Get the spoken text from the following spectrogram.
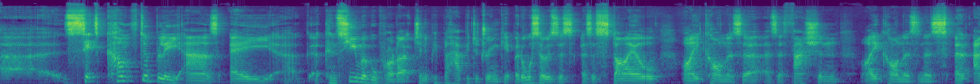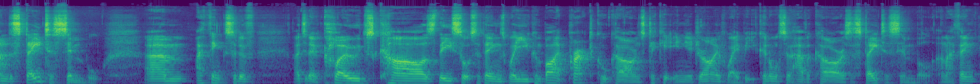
uh, sits comfortably as a, a, consumable product. You know, people are happy to drink it, but also as a, as a style icon, as a, as a fashion icon, as an as, and a status symbol. Um, I think sort of I don't know, clothes, cars, these sorts of things where you can buy a practical car and stick it in your driveway, but you can also have a car as a status symbol. And I think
